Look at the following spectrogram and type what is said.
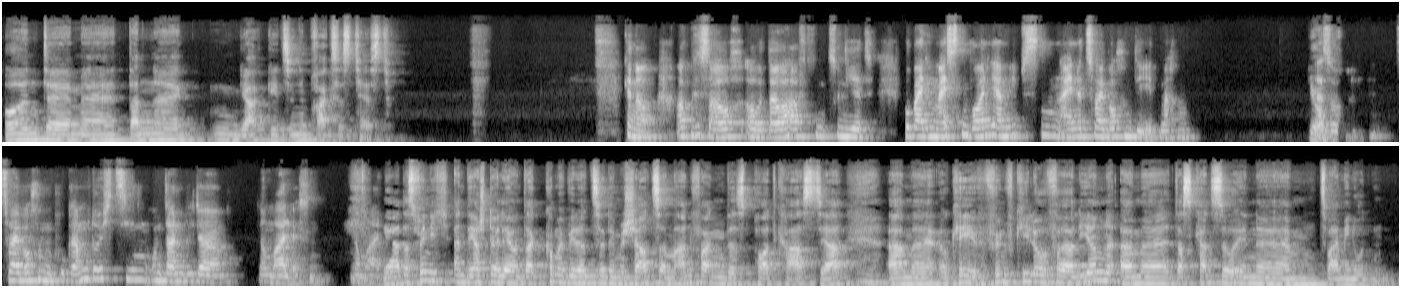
und ähm, äh, dann äh, ja, geht's in den Praxistest. Genau, ob es auch, auch dauerhaft funktioniert. Wobei die meisten wollen ja am liebsten eine Zwei-Wochen-Diät machen. Jo. Also zwei Wochen ein Programm durchziehen und dann wieder normal essen. Normal. Ja, das finde ich an der Stelle, und da kommen wir wieder zu dem Scherz am Anfang des Podcasts, ja. Ähm, äh, okay, fünf Kilo verlieren, ähm, äh, das kannst du in ähm, zwei Minuten.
